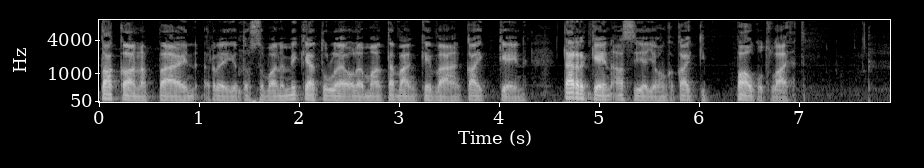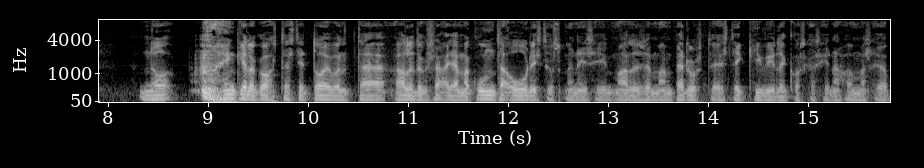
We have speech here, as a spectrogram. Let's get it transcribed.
takana päin. Reijo Tossavainen, mikä tulee olemaan tämän kevään kaikkein tärkein asia, johon kaikki paukut laitat? No henkilökohtaisesti toivon, että hallituksen ajama kuntauudistus menisi mahdollisimman perusteisesti kiville, koska siinä hommassa ei ole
